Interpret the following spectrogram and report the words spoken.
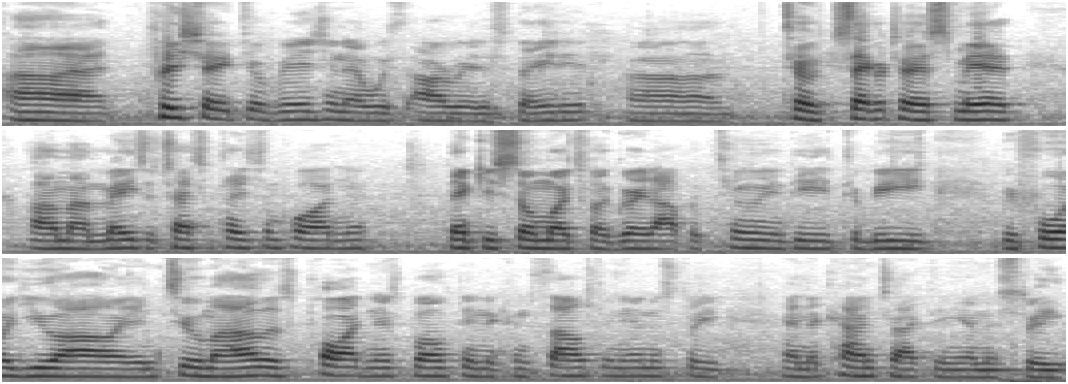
Uh, Appreciate your vision that was already stated. Uh, To Secretary Smith, uh, my major transportation partner, thank you so much for a great opportunity to be before you all and to my other partners, both in the consulting industry and the contracting industry.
